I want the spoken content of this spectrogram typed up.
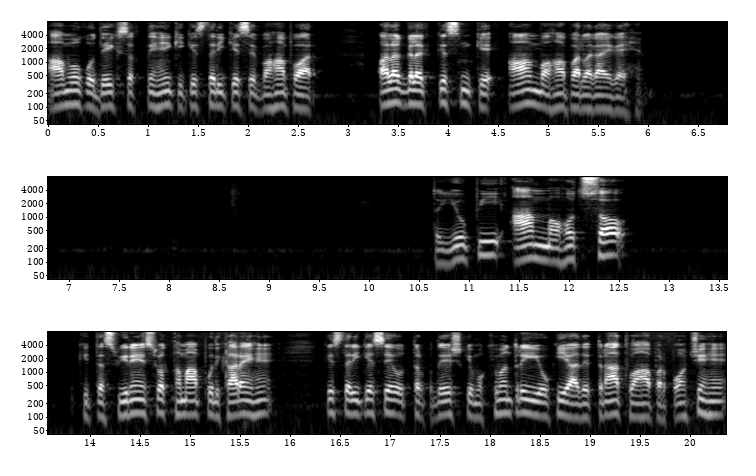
आमों को देख सकते हैं कि किस तरीके से वहाँ पर अलग अलग किस्म के आम वहाँ पर लगाए गए हैं। तो यूपी आम महोत्सव की तस्वीरें इस वक्त हम आपको दिखा रहे हैं। किस तरीके से उत्तर प्रदेश के मुख्यमंत्री योगी आदित्यनाथ वहाँ पर पहुँचे हैं,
